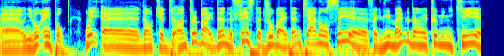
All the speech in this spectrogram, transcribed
au niveau impôt. Oui, euh, donc Hunter Biden, le fils de Joe Biden, qui a annoncé, euh, fait lui-même dans un communiqué,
